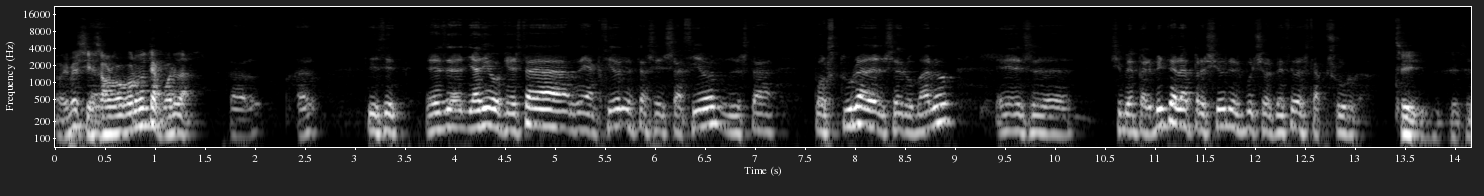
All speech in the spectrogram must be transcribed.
Oye, si es algo gordo, te acuerdas. Claro, claro. Es- ya digo que esta reacción, esta sensación, esta postura del ser humano es, eh, si me permite la expresión, es muchas veces hasta absurda. Sí, sí, sí,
